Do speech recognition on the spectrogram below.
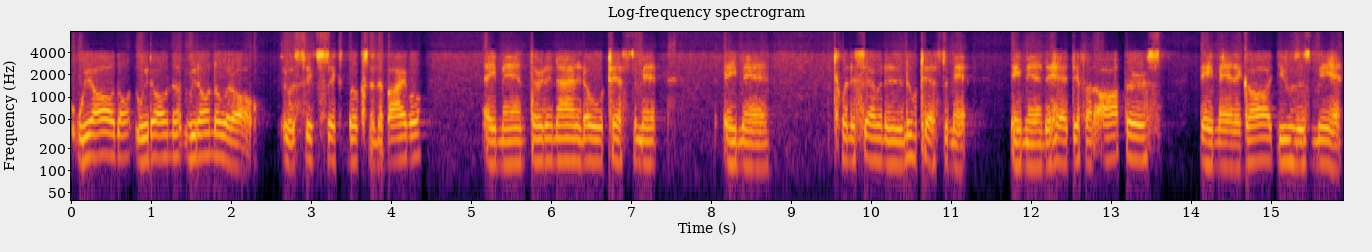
we all don't we don't know, we don't know it all. It was six six books in the Bible. Amen. Thirty nine in the Old Testament. Amen. Twenty seven in the New Testament. Amen. They had different authors. Amen. And God uses men.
